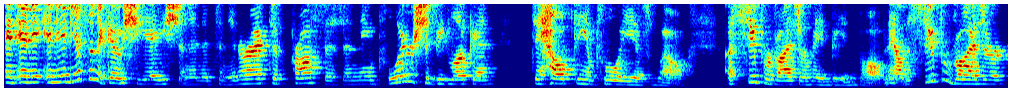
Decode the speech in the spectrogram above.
And, and, it, and it is a negotiation and it's an interactive process, and the employer should be looking to help the employee as well. A supervisor may be involved. Now, the supervisor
